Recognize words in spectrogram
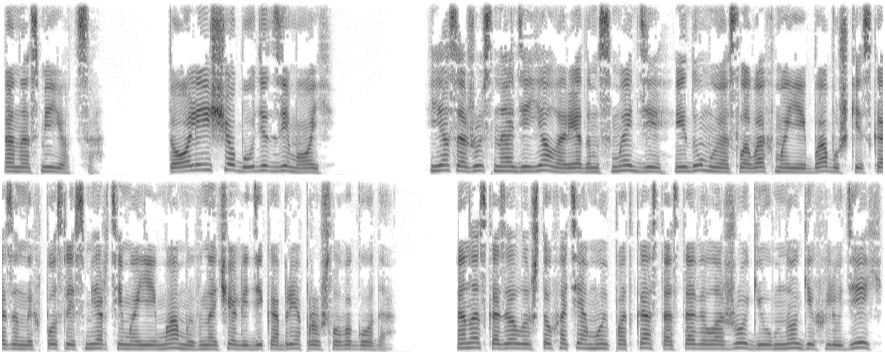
Она смеется. «То ли еще будет зимой». Я сажусь на одеяло рядом с Мэдди и думаю о словах моей бабушки, сказанных после смерти моей мамы в начале декабря прошлого года. Она сказала, что хотя мой подкаст оставил ожоги у многих людей,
